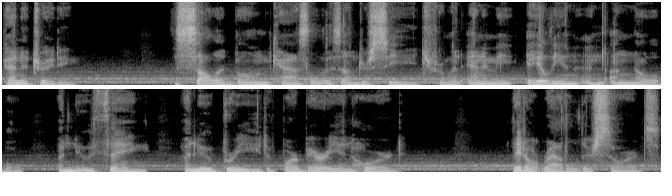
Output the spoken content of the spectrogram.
penetrating. The solid bone castle is under siege from an enemy alien and unknowable, a new thing, a new breed of barbarian horde. They don't rattle their swords.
